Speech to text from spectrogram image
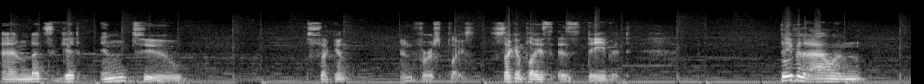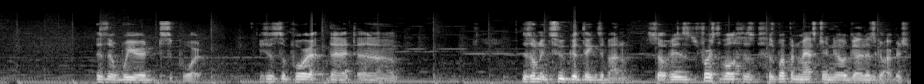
And let's get into second and first place. Second place is David. David Allen is a weird support. He's a support that uh, there's only two good things about him. So his first of all, his, his weapon master nail gun is garbage,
